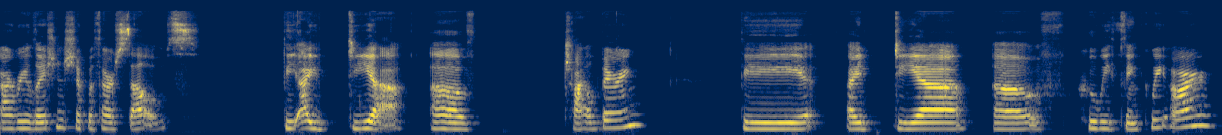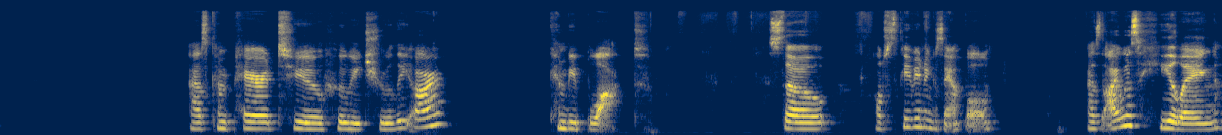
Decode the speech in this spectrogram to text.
our relationship with ourselves. The idea of childbearing, the idea of who we think we are as compared to who we truly are can be blocked. So I'll just give you an example. As I was healing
